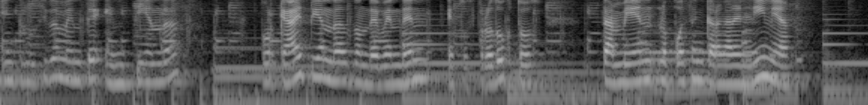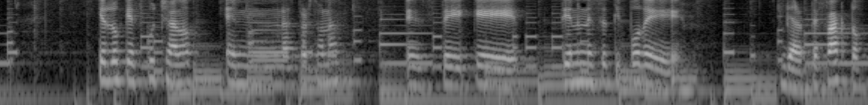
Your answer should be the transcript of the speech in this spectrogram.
inclusivemente en tiendas, porque hay tiendas donde venden estos productos, también lo puedes encargar en línea. Que es lo que he escuchado en las personas este, que tienen este tipo de, de artefacto.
